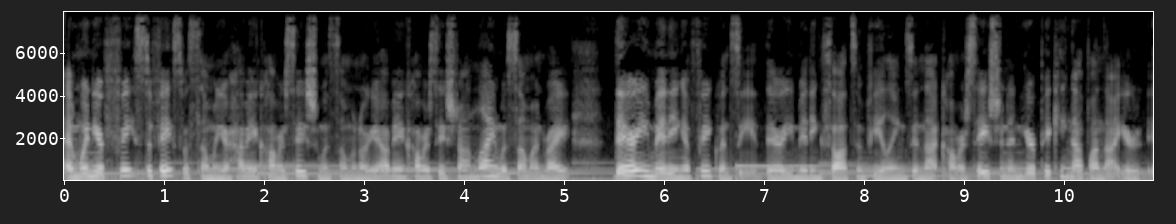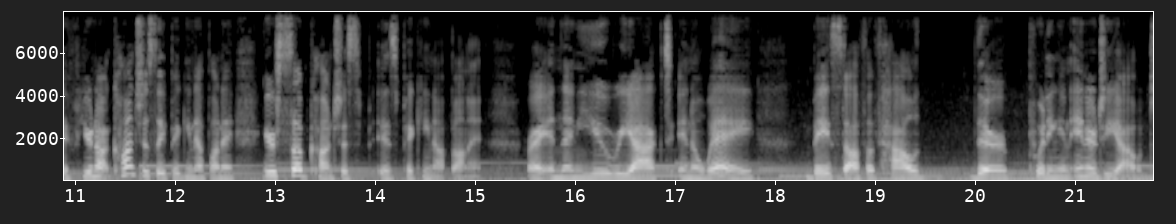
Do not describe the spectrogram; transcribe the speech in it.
And when you're face to face with someone, you're having a conversation with someone, or you're having a conversation online with someone, right? They're emitting a frequency. They're emitting thoughts and feelings in that conversation, and you're picking up on that. You're, if you're not consciously picking up on it, your subconscious is picking up on it, right? And then you react in a way based off of how they're putting an energy out,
